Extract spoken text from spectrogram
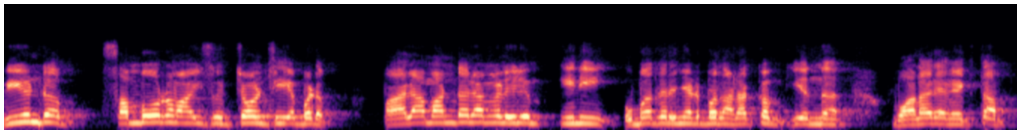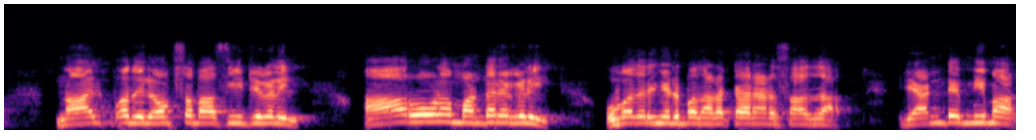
വീണ്ടും സമ്പൂർണമായി സ്വിച്ച് ഓൺ ചെയ്യപ്പെടും. പല മണ്ഡലങ്ങളിലും ഇനി ഉപതെരഞ്ഞെടുപ്പ് നടക്കും എന്ന് വളരെ വ്യക്തം. നാൽപ്പത് ലോക്സഭാ സീറ്റുകളിൽ ആറോളം മണ്ഡലങ്ങളിൽ ഉപതെരഞ്ഞെടുപ്പ് നടക്കാനാണ് സാധ്യത. രണ്ട് എം പിമാർ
